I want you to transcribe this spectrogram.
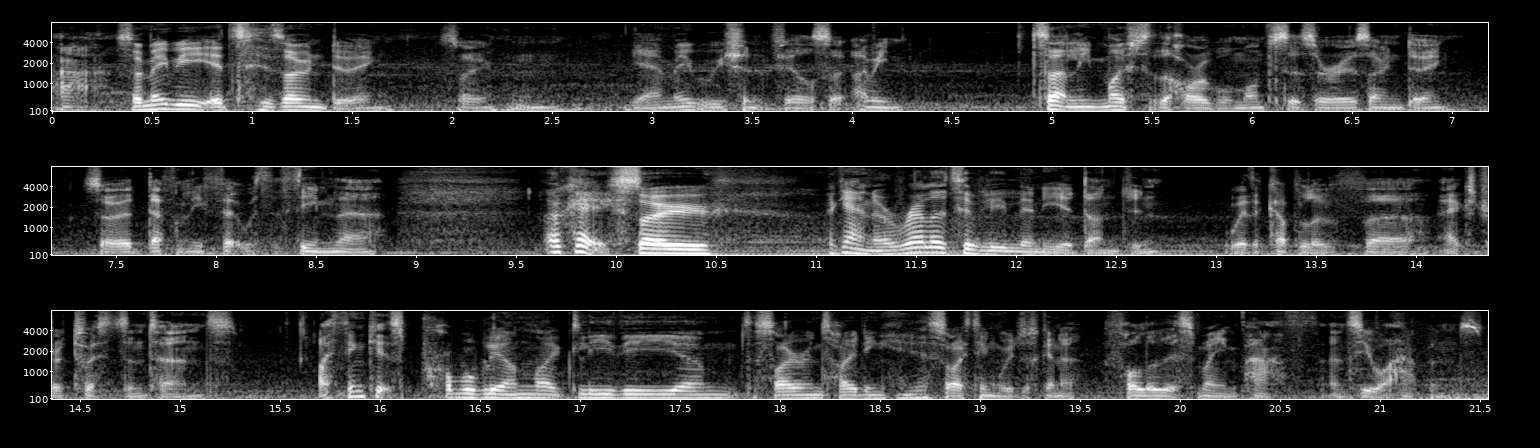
Ah, so maybe it's his own doing. So, mm, yeah, maybe we shouldn't feel so. I mean, certainly most of the horrible monsters are his own doing, so it definitely fit with the theme there. Okay, so again, a relatively linear dungeon with a couple of uh, extra twists and turns. I think it's probably unlikely the um, the siren's hiding here, so I think we're just going to follow this main path and see what happens.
